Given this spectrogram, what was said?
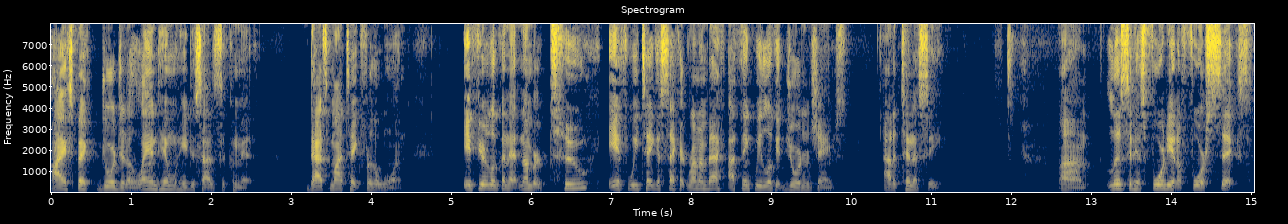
I expect Georgia to land him when he decides to commit. That's my take for the one. If you're looking at number two, if we take a second running back, I think we look at Jordan James out of Tennessee. Um, listed his 40 at a 4.6,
